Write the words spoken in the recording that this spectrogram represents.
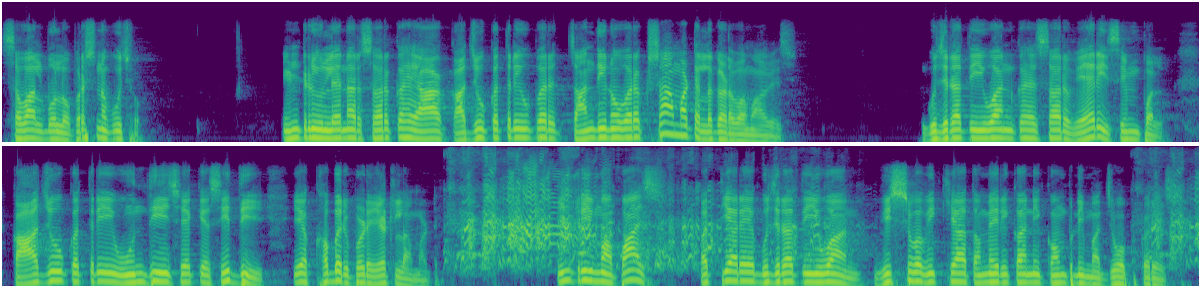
સવાલ બોલો, પ્રશ્ન પૂછો. ઇન્ટરવ્યુ લેનાર સર કહે, આ કાજુ કતરી ઉપર ચાંદીનો વર્ક શા માટે લગાડવામાં આવે છે? ગુજરાતી યુવાન કહે, sir very simple kaju, katri, ઊંધી છે કે સીધી, એ ખબર પડે એટલા માટે. ઇન્ટ્રીમાં પાંચ અત્યારે ગુજરાતી યુવાન વિશ્વ વિખ્યાત અમેરિકાની કંપનીમાં જોબ કરે છે.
